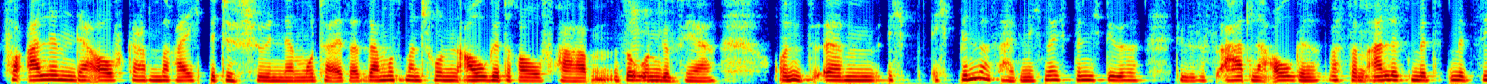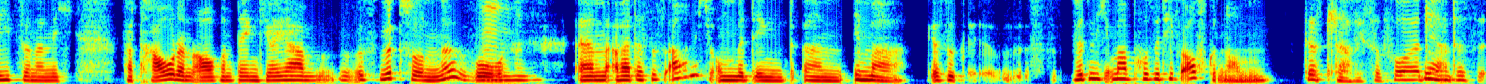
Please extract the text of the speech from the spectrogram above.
vor allem der Aufgabenbereich bitteschön der Mutter ist. Also da muss man schon ein Auge drauf haben, so mhm. ungefähr. Und ähm, ich, ich bin das halt nicht, ne? Ich bin nicht diese, dieses Adlerauge, was dann alles mit, mit sieht, sondern ich vertraue dann auch und denke, ja, ja, es wird schon, ne? So. Mhm. Ähm, aber das ist auch nicht unbedingt ähm, immer, also es wird nicht immer positiv aufgenommen. Das glaube ich sofort. Ja. Und das,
